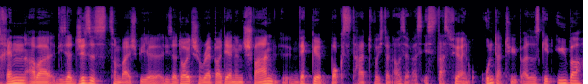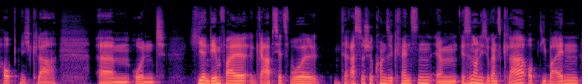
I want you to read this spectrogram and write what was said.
trennen, aber dieser Jizzes zum Beispiel, dieser deutsche Rapper, der einen Schwan weggeboxt hat, wo ich dann aussehe, was ist das für ein Untertyp? Also es geht überhaupt nicht klar. Ähm, und hier in dem Fall gab es jetzt wohl drastische Konsequenzen. Ähm, es ist noch nicht so ganz klar, ob die beiden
